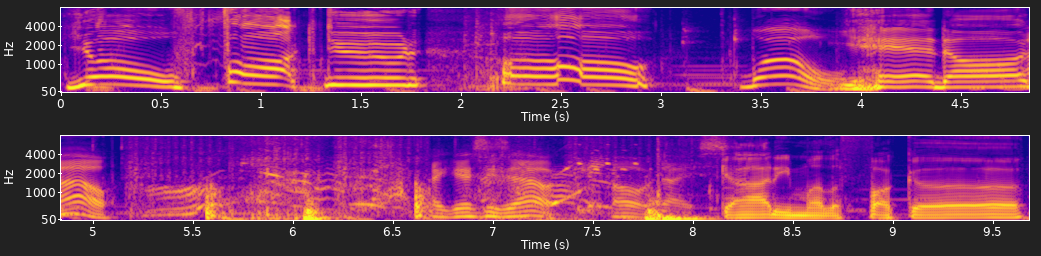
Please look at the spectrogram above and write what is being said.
Yo, fuck, dude! Oh! Whoa! Yeah, dog! Wow. I guess he's out. Oh, nice. Gotti, motherfucker.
